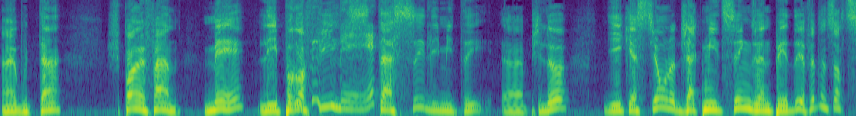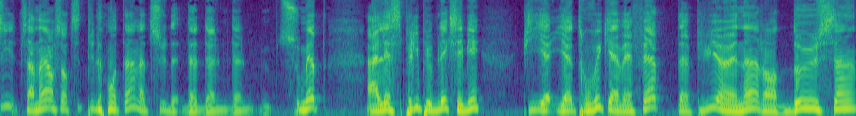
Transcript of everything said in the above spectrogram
un bout de temps. Je suis pas un fan. Mais les profits, Mais- c'est assez limité. Euh, Puis là, il est question, là, Jack Meeting du NPD a fait une sortie, sa meilleure sortie depuis longtemps là-dessus, de, de- de- de le soumettre à l'esprit public, c'est bien. Puis il a, il a trouvé qu'il avait fait depuis un an, genre 200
